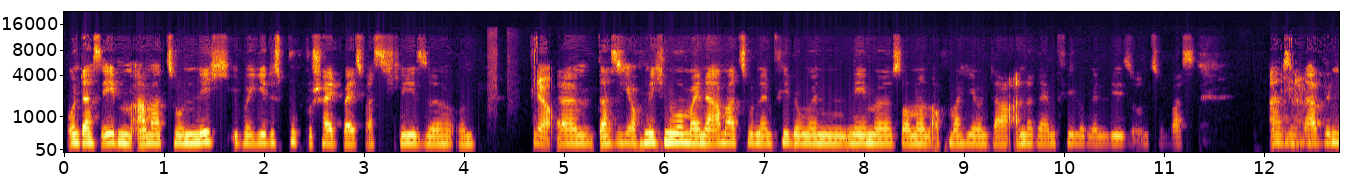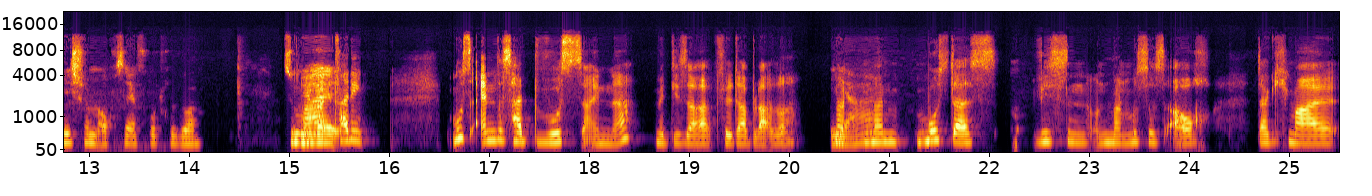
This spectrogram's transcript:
und dass eben Amazon nicht über jedes Buch Bescheid weiß, was ich lese und ja. ähm, dass ich auch nicht nur meine Amazon-Empfehlungen nehme, sondern auch mal hier und da andere Empfehlungen lese und sowas. Also Ja. da bin ich schon auch sehr froh drüber. Nee, Zumal, weil, vor Dingen muss einem das halt bewusst sein, ne? Mit dieser Filterblase. Man, ja, man muss das wissen und man muss es auch, sag ich mal,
